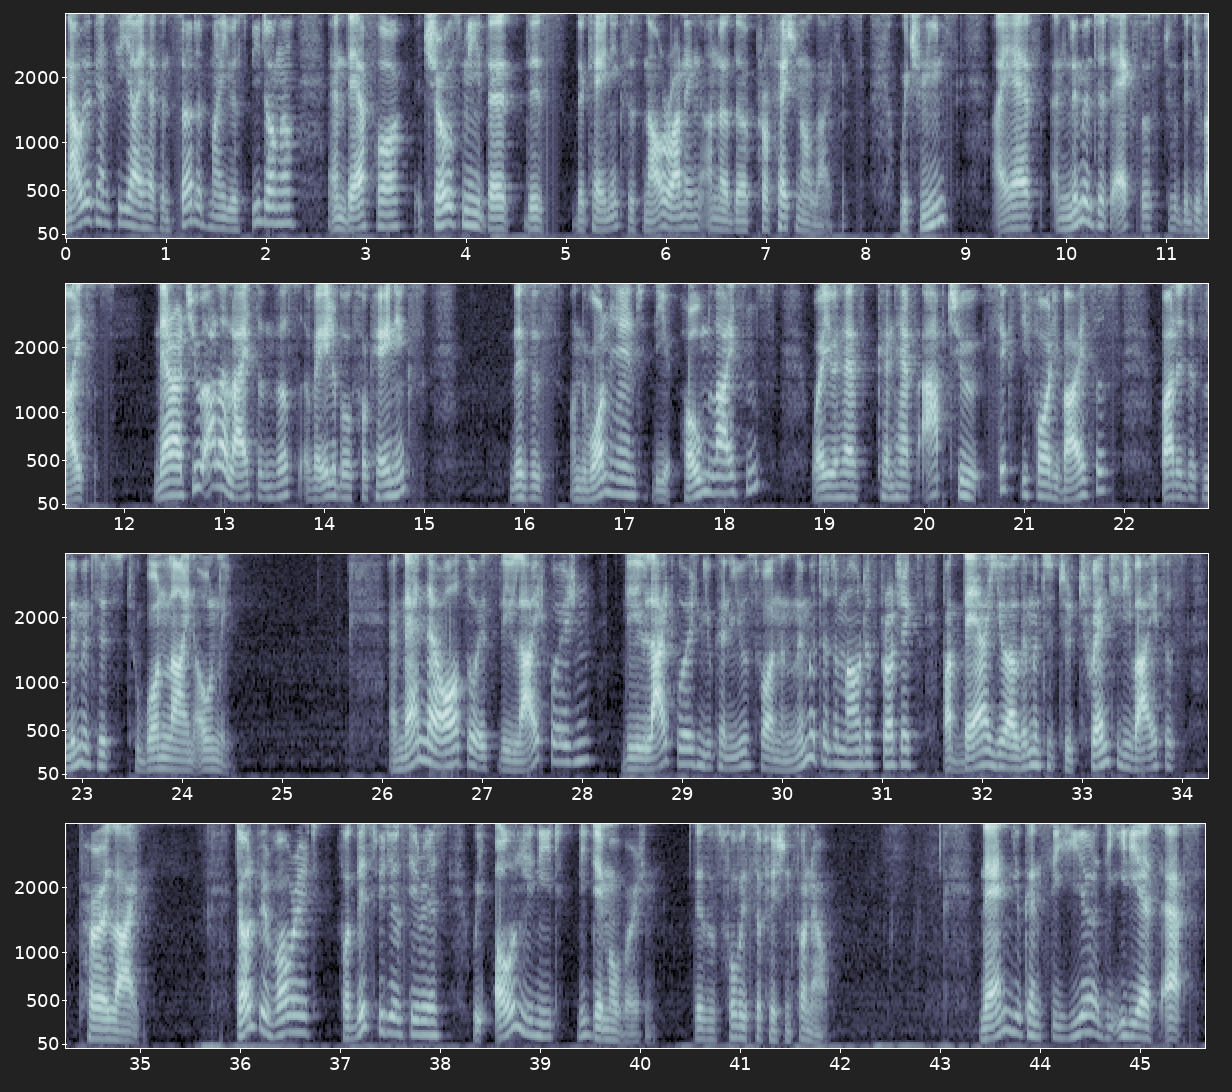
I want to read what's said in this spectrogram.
Now you can see I have inserted my USB dongle and therefore it shows me that this the KNX is now running under the professional license, which means I have unlimited access to the devices. There are two other licenses available for KNX. This is on the one hand the home license, where you have can have up to 64 devices, but it is limited to one line only. And then there also is the light version. The light version you can use for an unlimited amount of projects, but there you are limited to 20 devices per line. Don't be worried, for this video series, we only need the demo version. This is fully sufficient for now. Then you can see here the ETS apps.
